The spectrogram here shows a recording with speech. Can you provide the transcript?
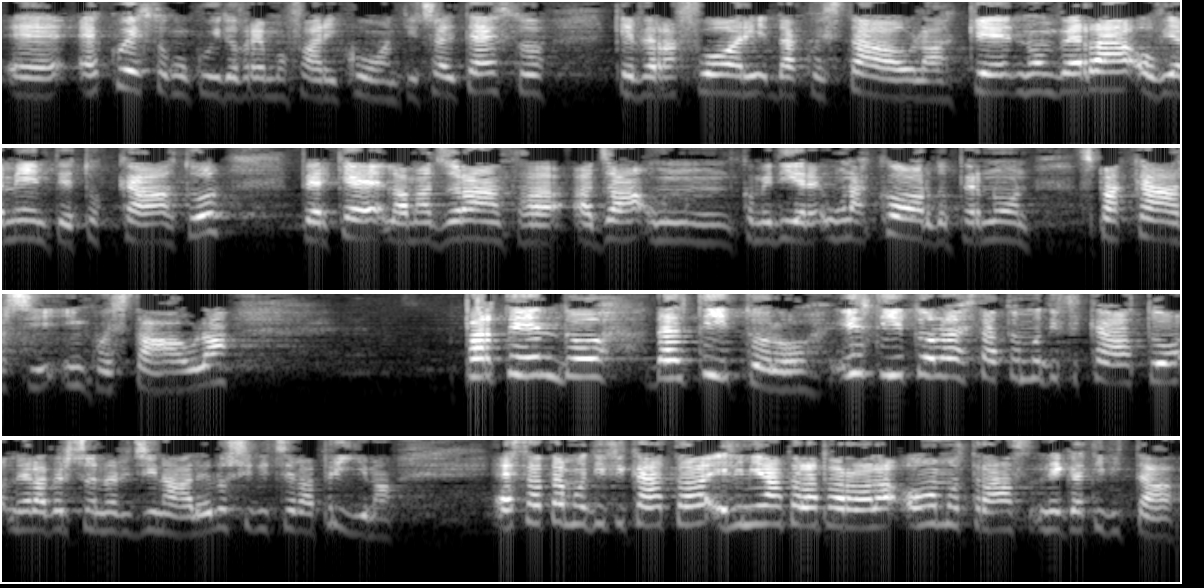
eh, è questo con cui dovremmo fare i conti, cioè il testo che verrà fuori da quest'Aula, che non verrà ovviamente toccato perché la maggioranza ha già un, dire, un accordo per non spaccarsi in quest'Aula. Partendo dal titolo, il titolo è stato modificato nella versione originale, lo si diceva prima, è stata modificata, eliminata la parola omotrans negatività,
